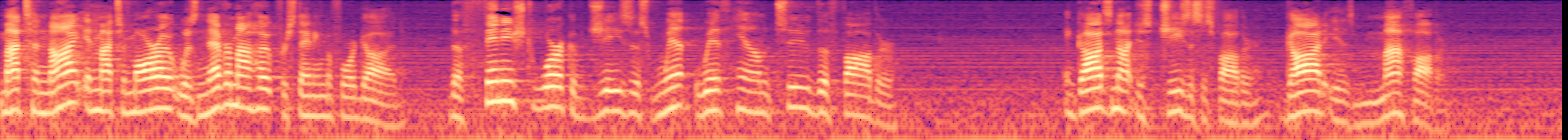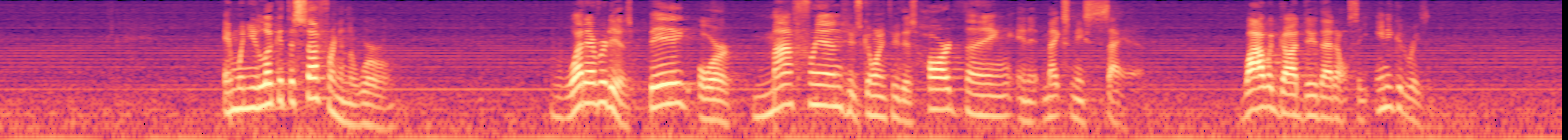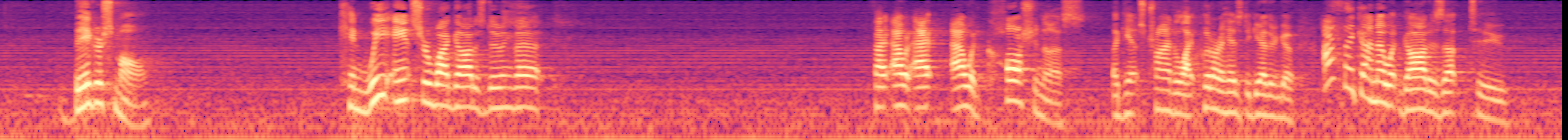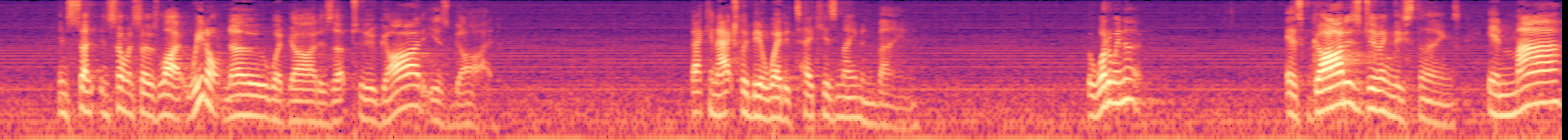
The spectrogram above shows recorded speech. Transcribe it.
my tonight and my tomorrow was never my hope for standing before God. The finished work of Jesus went with him to the Father. And God's not just Jesus' Father, God is my Father. And when you look at the suffering in the world, whatever it is, big or my friend who's going through this hard thing and it makes me sad. Why would God do that? I don't see any good reason. Big or small. Can we answer why God is doing that? In fact, I would, I, I would caution us against trying to like put our heads together and go, I think I know what God is up to in so and so's life. We don't know what God is up to. God is God. That can actually be a way to take his name in vain. But what do we know? As God is doing these things, in my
